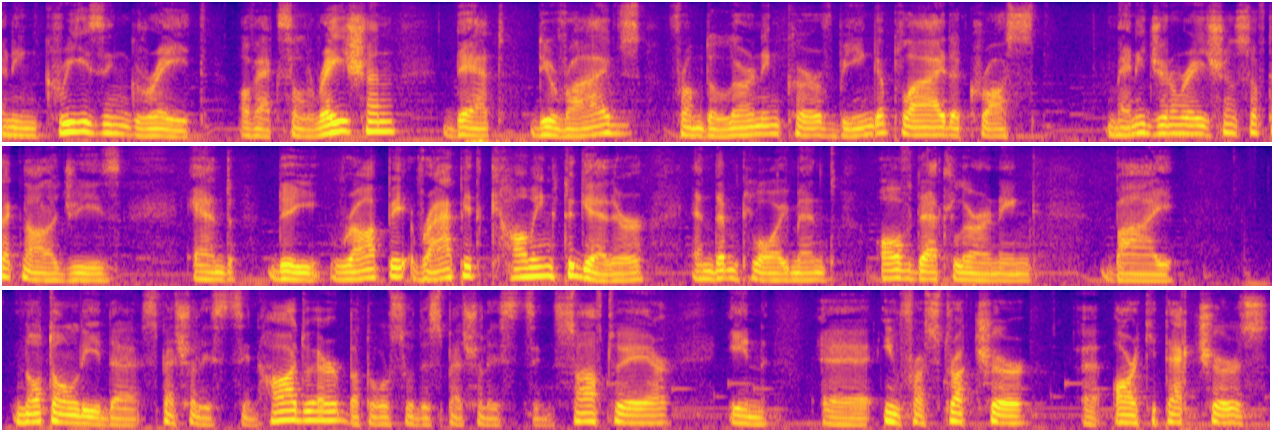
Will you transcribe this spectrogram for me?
an increasing rate of acceleration that derives from the learning curve being applied across many generations of technologies and the rapid, rapid coming together and employment of that learning by not only the specialists in hardware, but also the specialists in software, in uh, infrastructure, uh, architectures,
